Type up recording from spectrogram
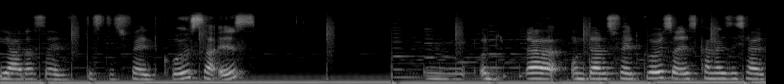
ja, dass, dass das Feld größer ist. Mm, und da, und da das Feld größer ist, kann er sich halt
